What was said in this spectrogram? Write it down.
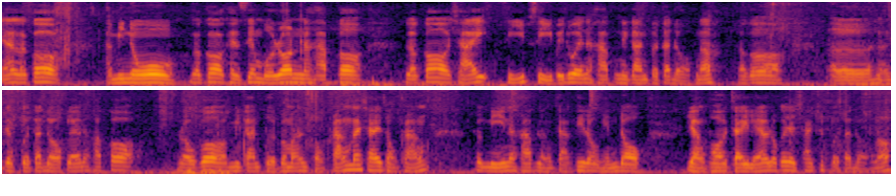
นะแล้วก็อะมิโนแล้วก็แคลเซียมโบรอนนะครับ ก็แล้วก็ใช้สียิบสีไปด้วยนะครับ ในการเปิดตาดอกเนาะแล้วก็ เออหลังจากเปิดตาดอกแล้วนะครับ ก็เราก็มีการเปิดประมาณ 2 ครั้งได้ใช้ 2 ครั้งชุดนี้นะครับ หลังจากที่เราเห็นดอกอย่างพอใจแล้วเราก็จะใช้ชุดเปิดตาดอกเนาะ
